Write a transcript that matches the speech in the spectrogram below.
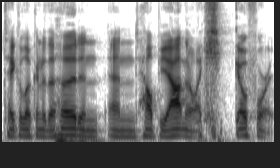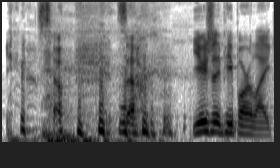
take a look under the hood and, and help you out and they're like go for it so so usually people are like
